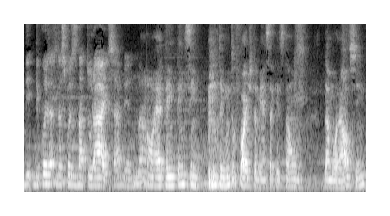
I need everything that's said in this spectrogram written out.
de, de coisa, das coisas naturais, sabe? Não, é, tem, tem sim. Tem muito forte também essa questão da moral, sim.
